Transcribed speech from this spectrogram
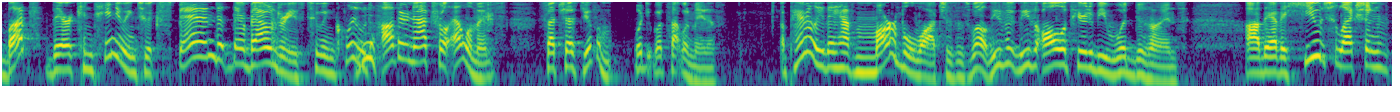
but they're continuing to expand their boundaries to include other natural elements, such as. Do you have a what? What's that one made of? Apparently, they have marble watches as well. These are these all appear to be wood designs. Uh, they have a huge selection,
